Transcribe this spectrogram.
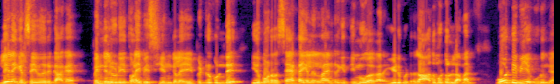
லீலைகள் செய்வதற்காக பெண்களுடைய தொலைபேசி எண்களை பெற்றுக்கொண்டு இது போன்ற சேட்டைகள் எல்லாம் இன்றைக்கு திமுக காரன் ஈடுபட்டு இருக்கான் அது மட்டும் இல்லாம ஓடிபியை கொடுங்க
